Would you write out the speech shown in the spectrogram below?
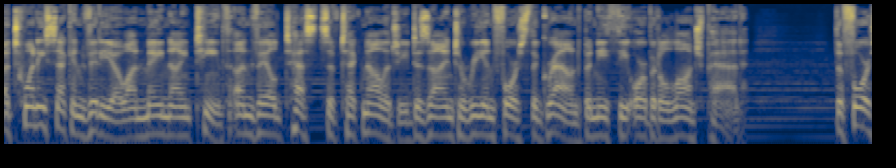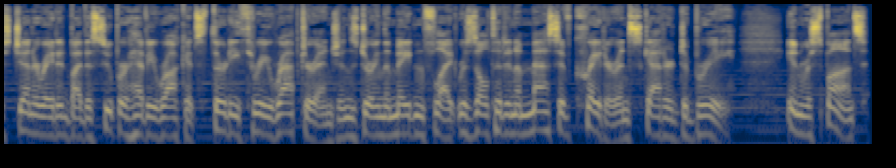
a 20 second video on May 19th unveiled tests of technology designed to reinforce the ground beneath the orbital launch pad. The force generated by the Super Heavy rocket's 33 Raptor engines during the maiden flight resulted in a massive crater and scattered debris. In response,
